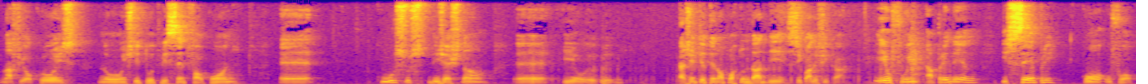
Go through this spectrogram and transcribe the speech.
na Fiocruz, no Instituto Vicente Falcone, é, cursos de gestão é, e eu, eu, a gente ia tendo a oportunidade de se qualificar. E eu fui aprendendo e sempre com o foco.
